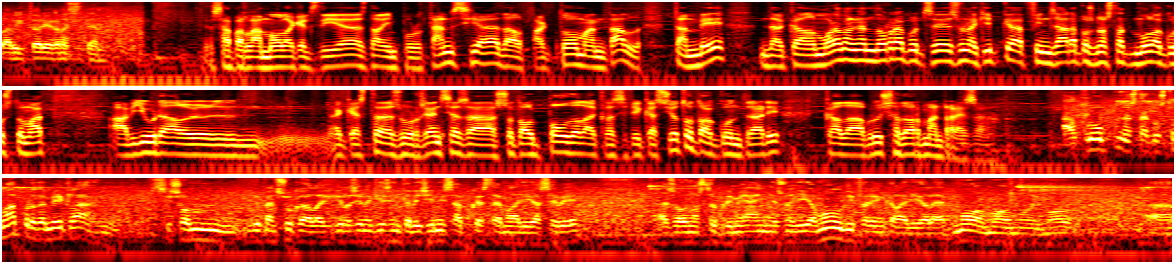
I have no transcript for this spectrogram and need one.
la victòria que necessitem. S'ha parlat molt aquests dies de la importància del factor mental. També de que el Morabanc Andorra potser és un equip que fins ara doncs, no ha estat molt acostumat a viure el, aquestes urgències a, sota el pou de la classificació, tot el contrari que la Bruixa d'Or Manresa. El club no està acostumat, però també, clar, si som... Jo penso que la, la gent aquí és intel·ligent i sap que estem a la Lliga CB. És el nostre primer any, és una lliga molt diferent que la Lliga LEP, molt, molt, molt, molt, eh,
